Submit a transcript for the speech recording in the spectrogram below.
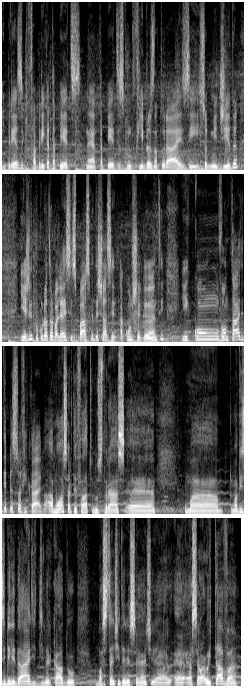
empresa que fabrica tapetes, né, tapetes com fibras naturais e sob medida. E a gente procurou trabalhar esse espaço que deixasse aconchegante e com vontade de a pessoa ficar. A Mostra Artefato nos traz é, uma, uma visibilidade de mercado bastante interessante. É, é, essa é a oitava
